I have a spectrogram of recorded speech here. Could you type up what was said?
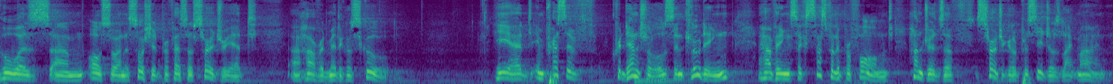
who was um, also an associate professor of surgery at uh, Harvard Medical School. He had impressive credentials, including having successfully performed hundreds of surgical procedures like mine.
